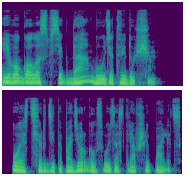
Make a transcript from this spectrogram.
Его голос всегда будет ведущим. Уэст сердито подергал свой застрявший палец.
